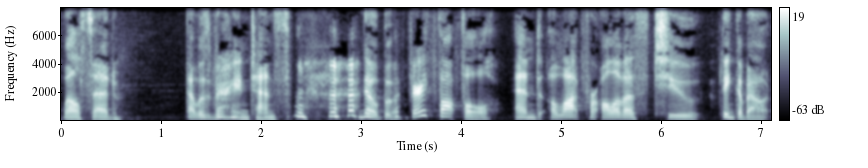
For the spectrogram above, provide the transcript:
Well said. That was very intense. no, but very thoughtful and a lot for all of us to think about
